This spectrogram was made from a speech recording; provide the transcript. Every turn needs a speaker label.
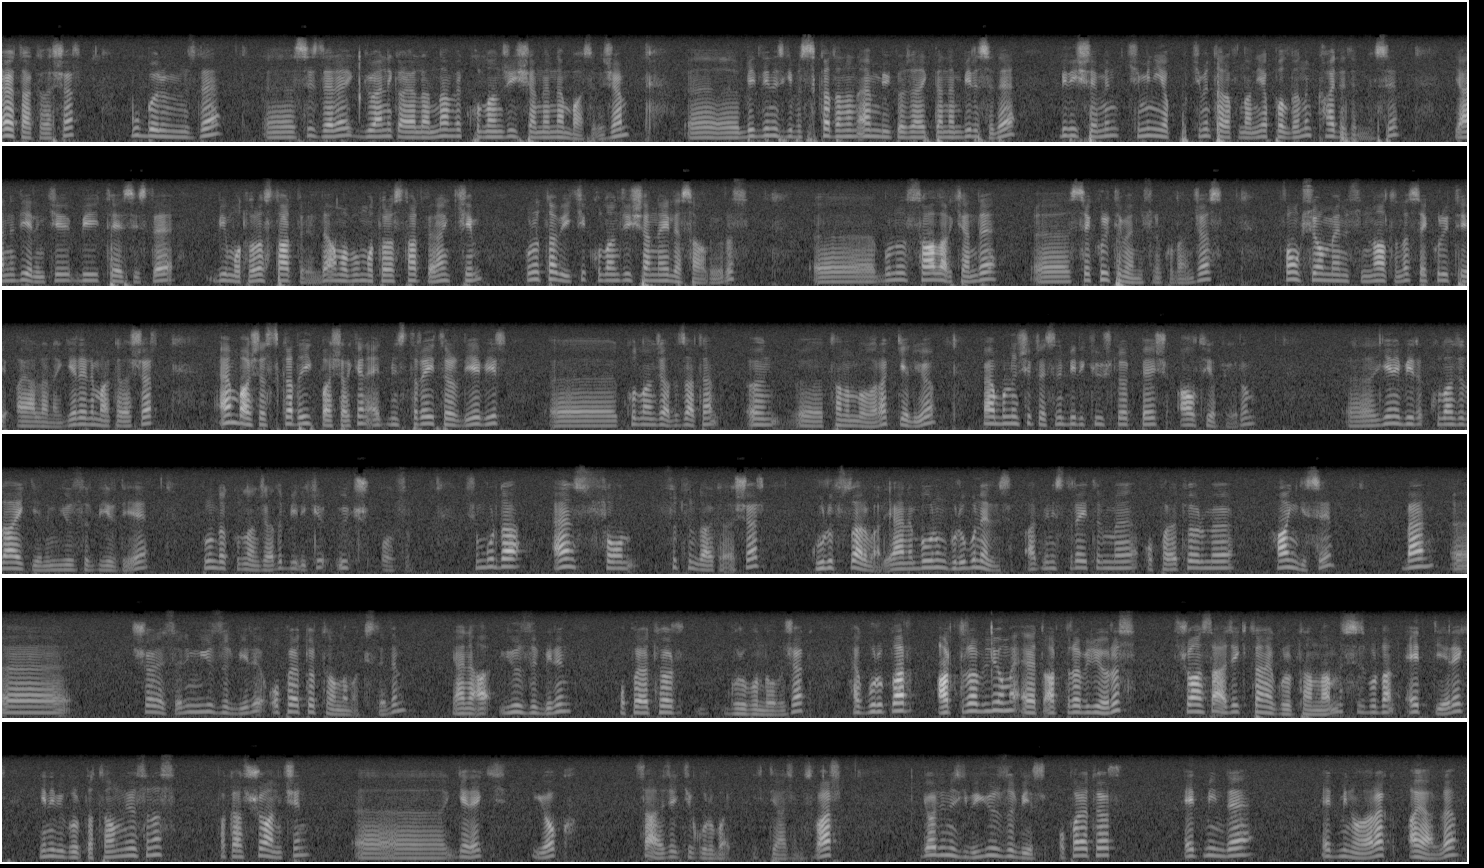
Speaker 1: Evet arkadaşlar bu bölümümüzde e, sizlere güvenlik ayarlarından ve kullanıcı işlemlerinden bahsedeceğim. E, bildiğiniz gibi SCADA'nın en büyük özelliklerinden birisi de bir işlemin kimin yap kimin tarafından yapıldığının kaydedilmesi. Yani diyelim ki bir tesiste bir motora start verildi ama bu motora start veren kim? Bunu tabii ki kullanıcı işlemleriyle sağlıyoruz. E, bunu sağlarken de e, security menüsünü kullanacağız. Fonksiyon menüsünün altında security ayarlarına gelelim arkadaşlar. En başta SCADA ilk başlarken administrator diye bir e, kullanıcı adı zaten ön e, tanımlı olarak geliyor. Ben bunun şifresini 1, 2, 3, 4, 5, 6 yapıyorum. E, yeni bir kullanıcı daha ekleyelim user 1 diye. Bunun da kullanıcı adı 1, 2, 3 olsun. Şimdi burada en son sütunda arkadaşlar grupslar var. Yani bunun grubu nedir? Administrator mı? Operatör mü? Hangisi? Ben ee, şöyle söyleyeyim user 1'i operatör tanımlamak istedim. Yani user 1'in operatör grubunda olacak. Ha, gruplar arttırabiliyor mu? Evet arttırabiliyoruz. Şu an sadece iki tane grup tanımlanmış. Siz buradan add diyerek yeni bir grupta tanımlıyorsunuz. Fakat şu an için ee, gerek yok. Sadece iki gruba ihtiyacımız var. Gördüğünüz gibi user 1 operatör, admin de admin olarak ayarlı.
